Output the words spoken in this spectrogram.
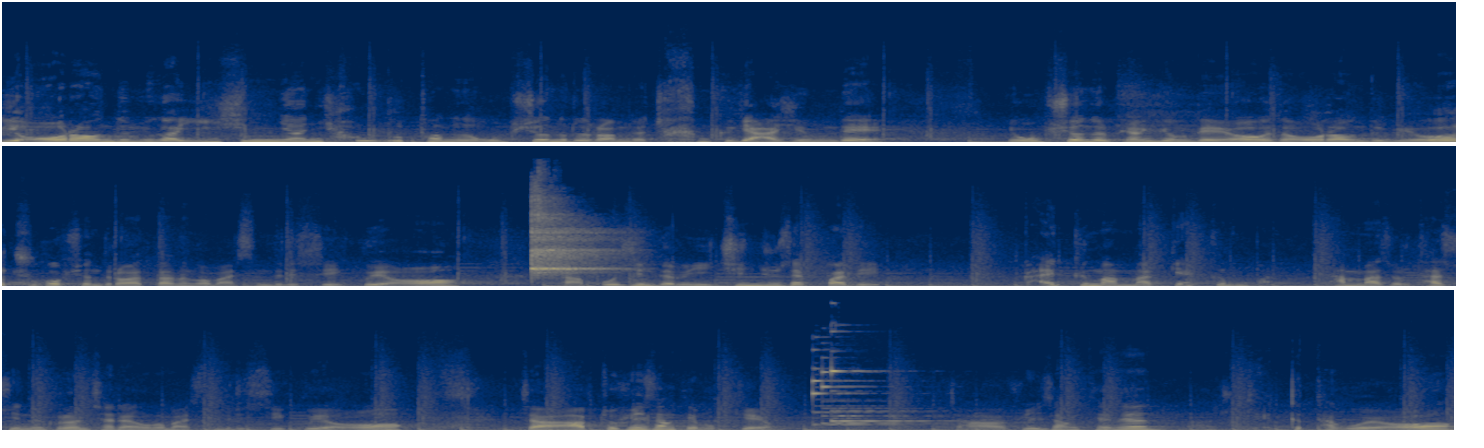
이 어라운드 뷰가 20년형부터는 옵션으로 들어갑니다. 참 그게 아쉬운데 이 옵션으로 변경돼요. 그래서 어라운드 뷰 추가 옵션 들어갔다는 거 말씀드릴 수 있고요. 자, 보신 대로 이 진주색 바디 깔끔한 맛, 깨끗한 맛으로 탈 수 있는 그런 차량으로 말씀드릴 수 있고요. 자, 앞쪽 휠 상태 볼게요. 자, 휠 상태는 아주 깨끗하고요.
